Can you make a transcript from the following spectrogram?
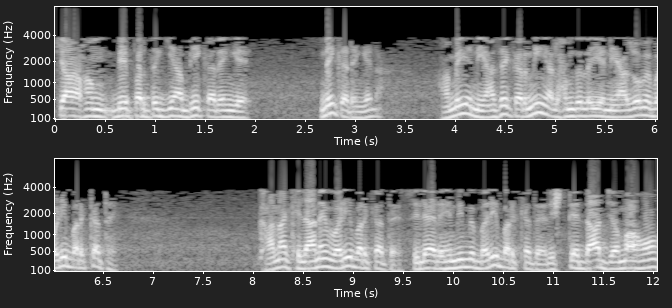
کیا ہم بے پردگیاں بھی کریں گے؟ نہیں کریں گے نا۔ ہمیں یہ نیازیں کرنی ہے الحمد یہ نیازوں میں بڑی برکت ہے۔ کھانا کھلانے میں بڑی برکت ہے، سلیہ رحمی میں بڑی برکت ہے، رشتہ دار جمع ہوں،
